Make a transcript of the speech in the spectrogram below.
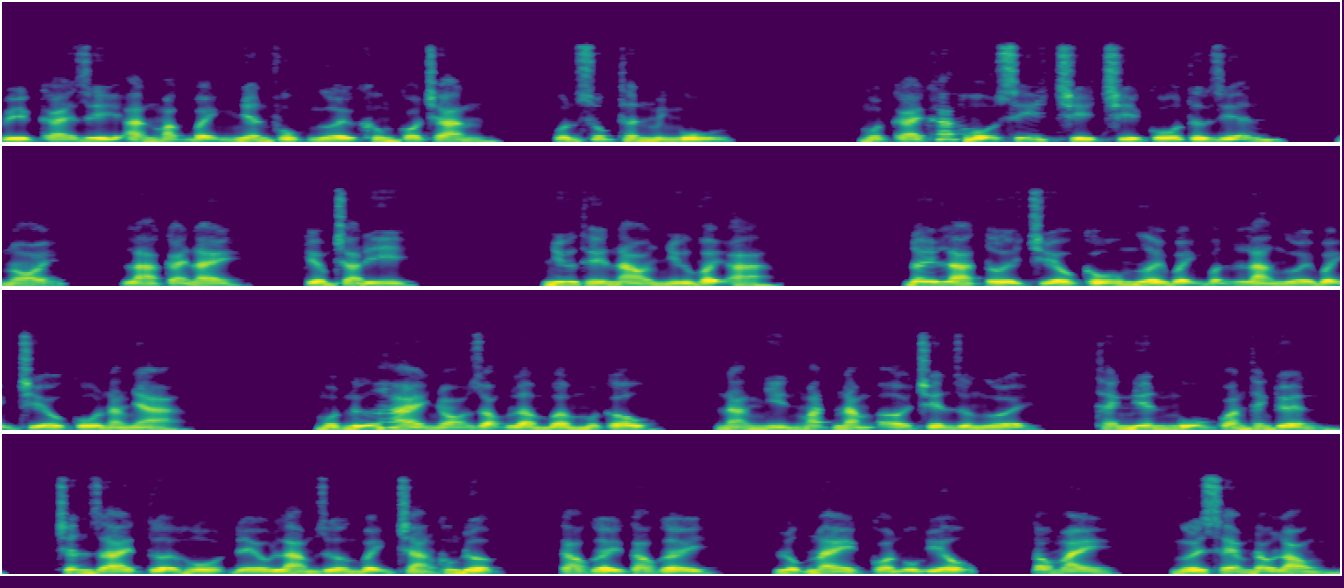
Vì cái gì ăn mặc bệnh nhân phục người không có chăn, cuốn xúc thân mình ngủ. Một cái khác hộ sĩ chỉ chỉ cố tử diễn, nói, là cái này, kiểm tra đi. Như thế nào như vậy a? Đây là tới chiếu cố người bệnh vẫn là người bệnh chiếu cố nàng nha. Một nữ hài nhỏ giọng lẩm bẩm một câu, nàng nhìn mắt nằm ở trên giường người, thanh niên ngũ quan thanh tuyển, chân dài tựa hồ đều làm giường bệnh trang không được, cao gầy cao gầy, lúc này còn ốm yếu, cao mày, người xem đau lòng,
